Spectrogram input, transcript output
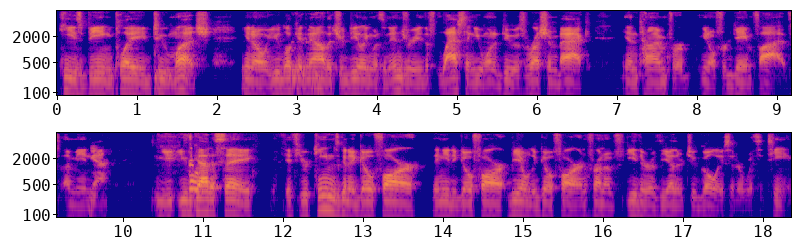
he's being played too much, you know, you look at now that you're dealing with an injury, the last thing you want to do is rush him back in time for you know for game five. I mean, yeah, you, you've so, got to say if your team's going to go far, they need to go far, be able to go far in front of either of the other two goalies that are with the team,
